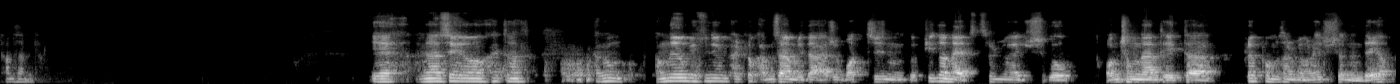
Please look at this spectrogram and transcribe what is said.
감사합니다. 예, 안녕하세요. 하여튼 방금 박내영 교수님 발표 감사합니다. 아주 멋진 그 피더넷 설명해 주시고 엄청난 데이터 플랫폼 설명을 해 주셨는데요.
